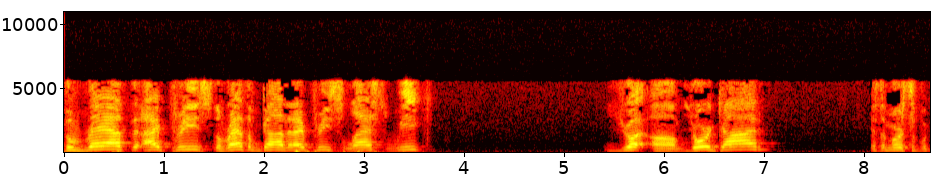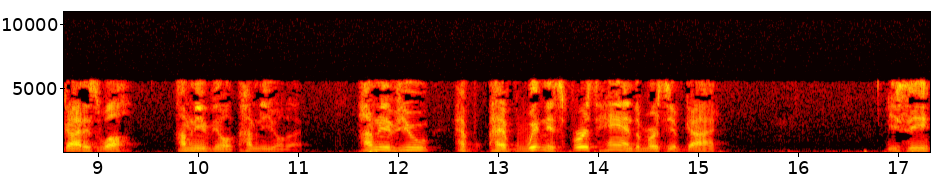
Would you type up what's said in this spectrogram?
the wrath that I preached, the wrath of God that I preached last week, your, um, your God is a merciful God as well. How many of you know, how many of you know that? How many of you have, have witnessed firsthand the mercy of God? You see,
